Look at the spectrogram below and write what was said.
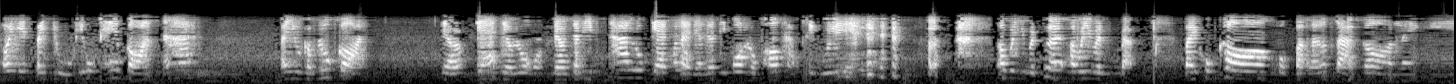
พ่อเย็นไปอยู่ที่กรุงเทพก่อนนะคะ ไปอยู่กับลูกก่อน เดี๋ยวแก๊สเดี๋ยวลงเดี๋ยวจะดิถ้าลูกแก๊สเมื่อไหร่เดี๋ยวจะนิมนหลวงพ่อกลับสิงห์บุรีเอาไปอยู่เป็นเพื่อนเอาไปอยู่เป็นแบบ ไปคุ้มครองปกปักและรักษาก่อนอะไรอย่างนี้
